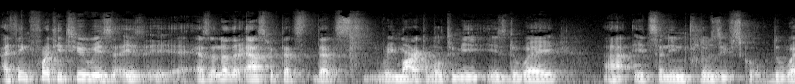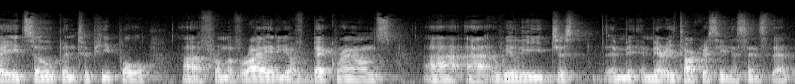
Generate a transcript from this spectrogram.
I think 42 is, is as another aspect that's that's remarkable to me is the way uh, it's an inclusive school, the way it's open to people uh, from a variety of backgrounds. Uh, uh, really, just a meritocracy in the sense that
